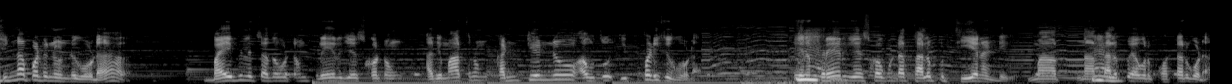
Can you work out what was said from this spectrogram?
చిన్నప్పటి నుండి కూడా బైబిల్ చదవటం ప్రేయర్ చేసుకోవటం అది మాత్రం కంటిన్యూ అవుతూ ఇప్పటికి కూడా నేను. ప్రేయర్ చేసుకోకుండా తలుపు తీయనండి మా నా. తలుపు ఎవరు కొట్టరు కూడా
